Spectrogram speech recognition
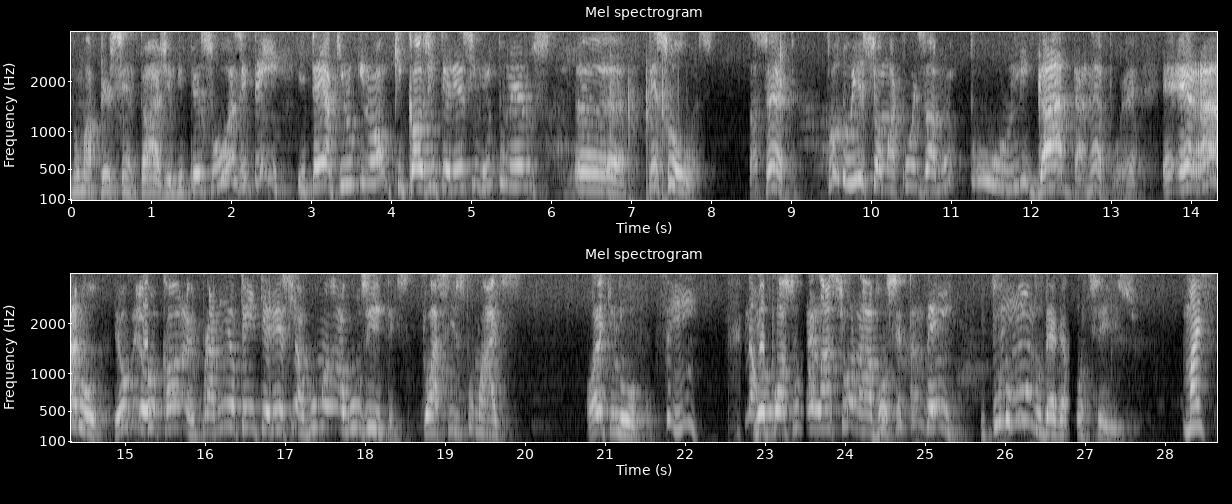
numa percentagem de pessoas e tem, e tem aquilo que, não, que causa interesse em muito menos uh, pessoas, tá certo? Tudo isso é uma coisa muito ligada, né? Pô? É, é, é raro. Eu, eu, Para mim, eu tenho interesse em alguma, alguns itens que eu assisto mais. Olha que louco. Sim. Não. Eu posso relacionar, você também. E todo Sim. mundo deve acontecer isso. Mas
